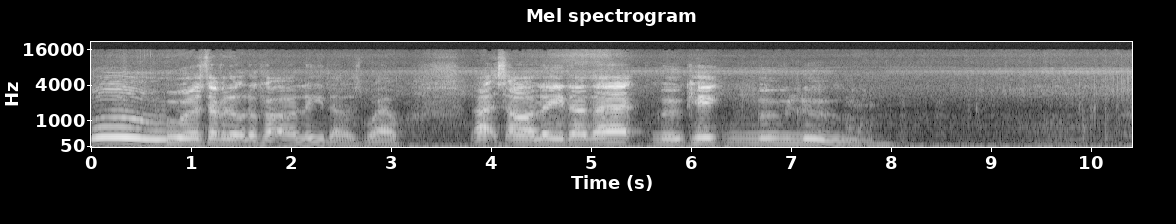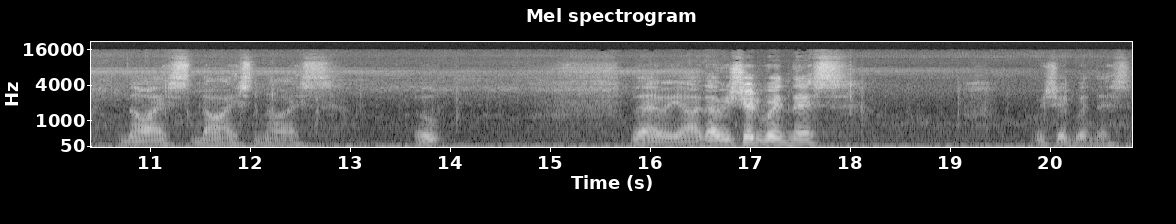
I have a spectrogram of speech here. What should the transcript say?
Let's have a little look at our leader as well. That's our leader there, Muki Mulu. Nice, nice, nice. Oh. There we are. Now we should win this. We should win this.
